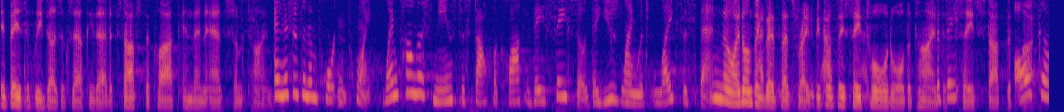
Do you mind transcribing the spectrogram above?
it basically does exactly that. It stops the clock and then adds some time. And this is an important point. When Congress means to stop the clock, they say so. They use language like suspend. No, I don't think that that's right because they say tolled all the time But to they say stop the clock. also-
